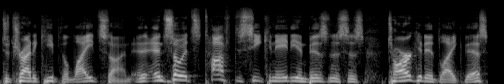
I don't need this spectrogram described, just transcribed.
to try to keep the lights on. And, and so it's tough to see Canadian businesses targeted like this.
